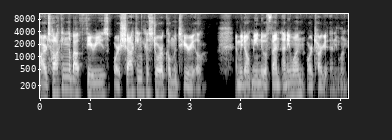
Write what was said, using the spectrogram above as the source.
are talking about theories or shocking historical material, and we don't mean to offend anyone or target anyone.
